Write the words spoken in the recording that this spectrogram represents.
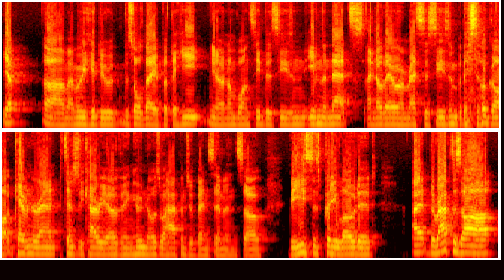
Yep. Um, I mean, we could do this all day, but the Heat, you know, number one seed this season. Even the Nets, I know they were a mess this season, but they still got Kevin Durant, potentially Kyrie Irving. Who knows what happens with Ben Simmons? So the East is pretty loaded. I, the Raptors are.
